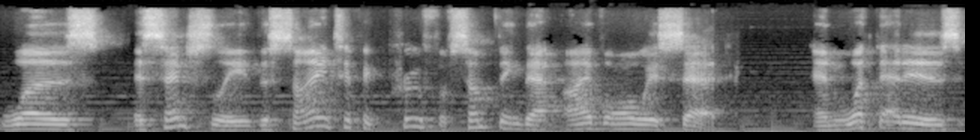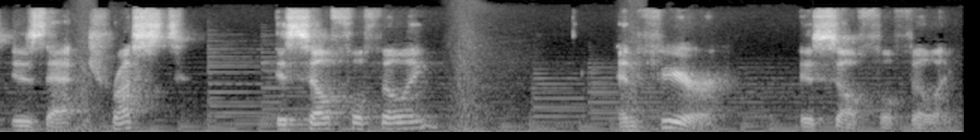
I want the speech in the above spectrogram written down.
was essentially the scientific proof of something that I've always said. And what that is, is that trust is self fulfilling and fear is self fulfilling.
